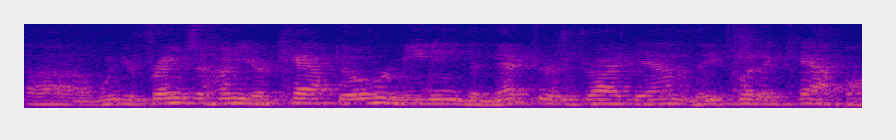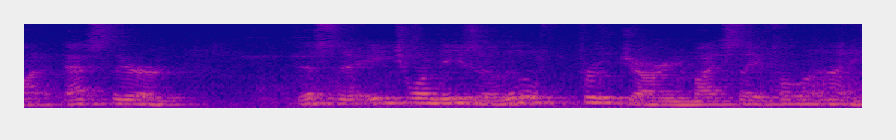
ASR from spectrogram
Uh, when your frames of honey are capped over, meaning the nectar is dried down, and they put a cap on it, that's their, this, each one of these is a little fruit jar, you might say, full of honey.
